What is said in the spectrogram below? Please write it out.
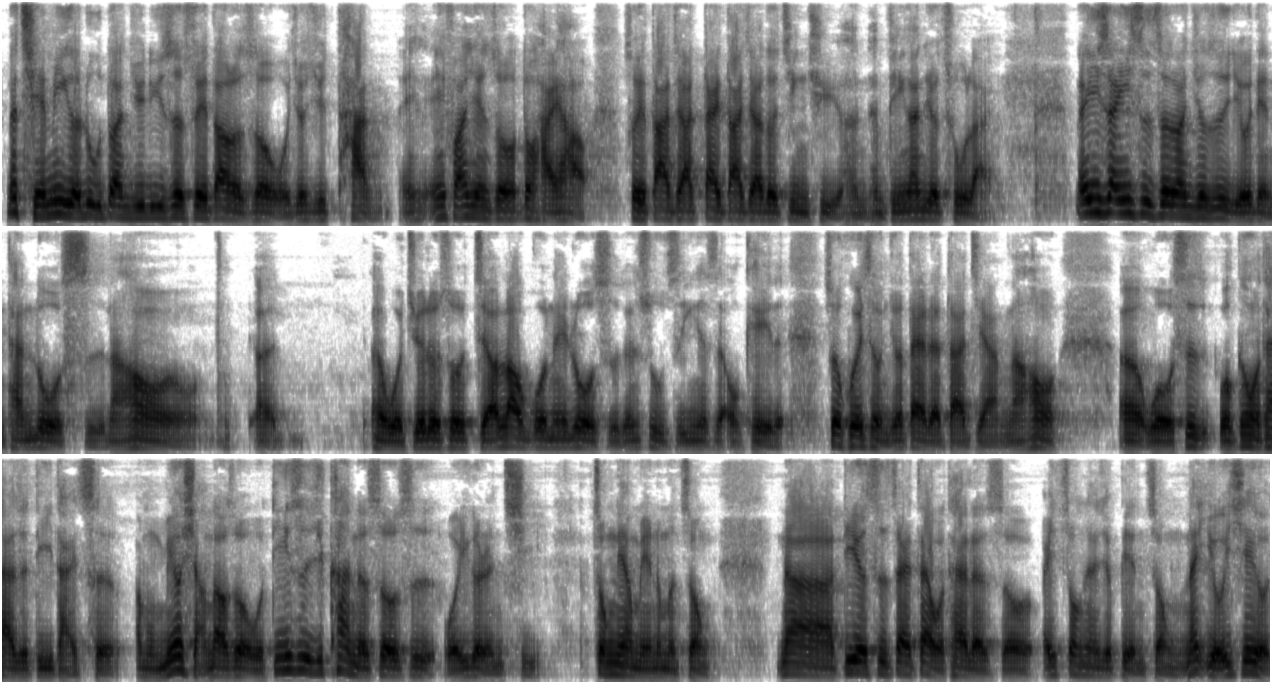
那前面一个路段去绿色隧道的时候，我就去探，哎哎，发现说都还好，所以大家带大家都进去，很很平安就出来。那一三一四这段就是有点滩落石，然后呃呃，我觉得说只要绕过那落石跟树枝应该是 OK 的，所以回程就带了大家。然后呃，我是我跟我太太是第一台车啊，我没有想到说我第一次去看的时候是我一个人骑，重量没那么重。那第二次再带我太太的时候，哎，重量就变重。那有一些有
